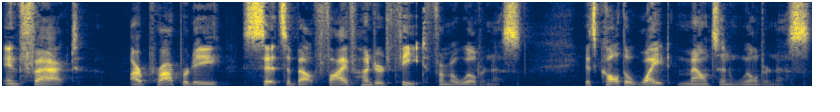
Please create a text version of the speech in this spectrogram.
In fact, our property sits about 500 feet from a wilderness. It's called the White Mountain Wilderness.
